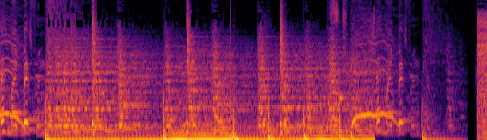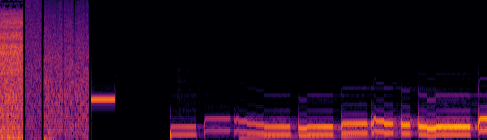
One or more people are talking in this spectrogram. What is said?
That's my best friend. Thank you.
